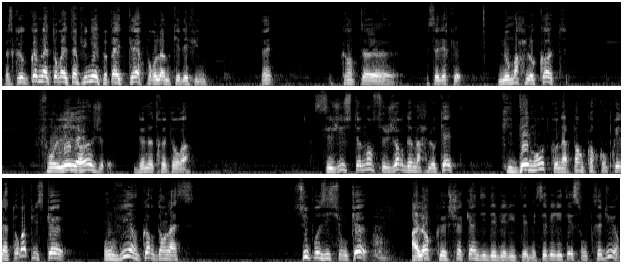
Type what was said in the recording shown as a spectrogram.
Parce que comme la Torah est infinie, elle peut pas être claire pour l'homme qui est défini. Quand, euh, c'est-à-dire que nos mahlokot font l'éloge de notre Torah. C'est justement ce genre de mahloket qui démontre qu'on n'a pas encore compris la Torah, puisque on vit encore dans la supposition que, alors que chacun dit des vérités, mais ces vérités sont très dures.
